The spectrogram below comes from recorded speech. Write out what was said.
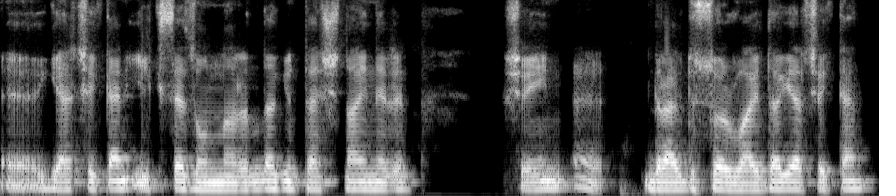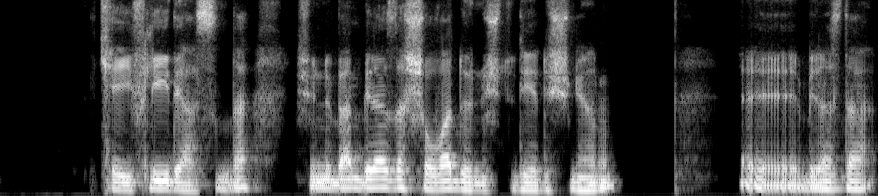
E, gerçekten ilk sezonlarında Günther Steiner'in şeyin e, Drive to Survive'da gerçekten keyifliydi aslında. Şimdi ben biraz da şova dönüştü diye düşünüyorum. E, biraz da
